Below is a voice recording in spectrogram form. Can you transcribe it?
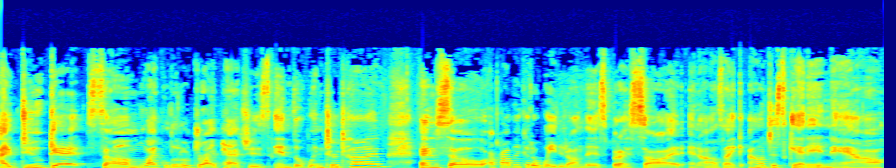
I do get some like little dry patches in the winter time. And so I probably could have waited on this, but I saw it and I was like, I'll just get it now.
